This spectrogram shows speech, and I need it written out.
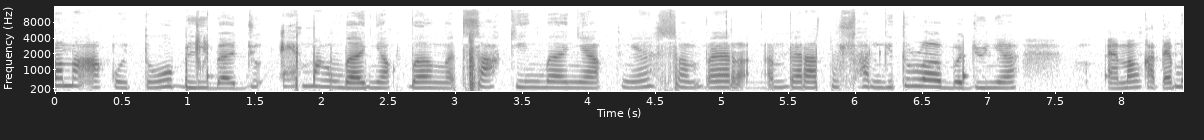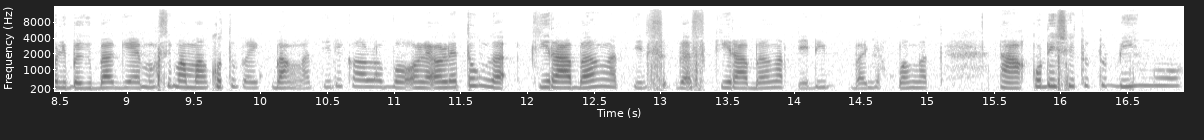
mama aku itu beli baju emang banyak banget saking banyaknya sampai sampai ratusan gitu loh bajunya. Emang katanya mau dibagi-bagi emang sih mamaku tuh baik banget. Jadi kalau bawa oleh-oleh tuh nggak kira banget jadi nggak sekira banget jadi banyak banget. Nah aku di situ tuh bingung.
